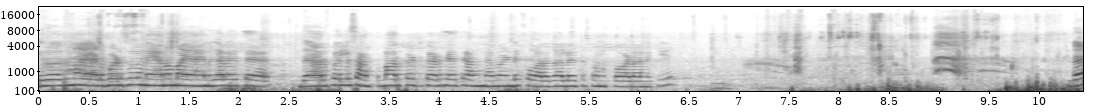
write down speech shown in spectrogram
ఈరోజు మా ఎడబడుసు నేను మా ఆయన గారు అయితే దారిపల్లి సంత మార్కెట్ కాడికి అయితే అంటున్నామండి కూరగాయలు అయితే కొనుక్కోవడానికి. తమ్ముడే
